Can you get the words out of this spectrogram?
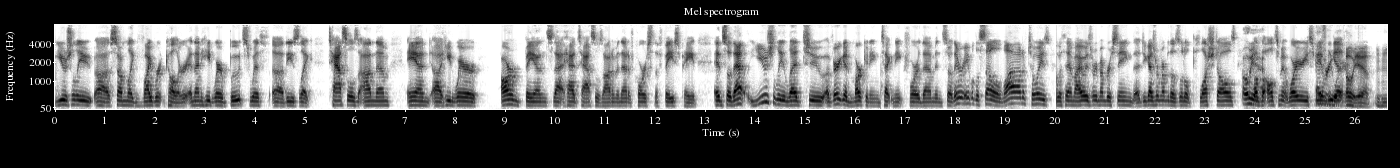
usually uh, some like vibrant color, and then he'd wear boots with uh, these like tassels on them, and uh, he'd wear armbands that had tassels on them, and then of course the face paint. And so that usually led to a very good marketing technique for them. And so they were able to sell a lot of toys with him. I always remember seeing, uh, do you guys remember those little plush dolls oh, yeah. of the Ultimate Warrior you used to be able to get? Oh yeah. hmm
